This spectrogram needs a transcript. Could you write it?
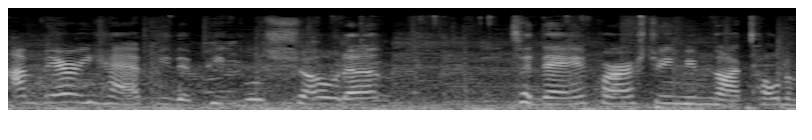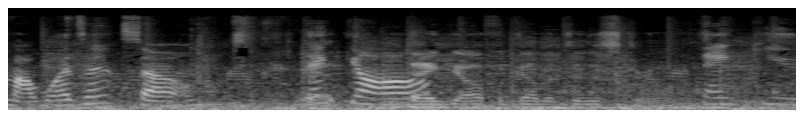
I'm very happy that people showed up today for our stream, even though I told them I wasn't. So thank y'all. Thank y'all for coming to the stream. Thank you.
